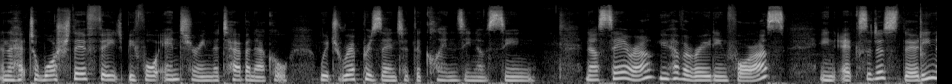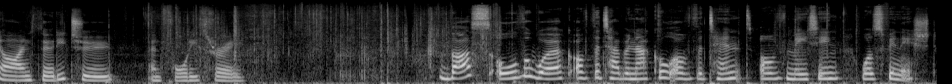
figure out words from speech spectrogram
and they had to wash their feet before entering the tabernacle, which represented the cleansing of sin. Now, Sarah, you have a reading for us in Exodus 39 32 and 43. Thus all the work of the tabernacle of the tent of meeting was finished,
